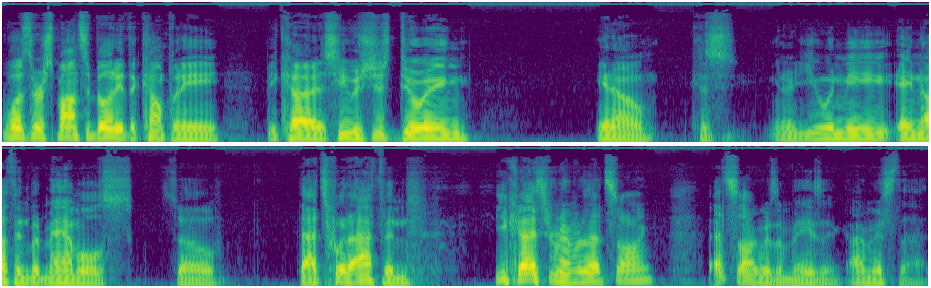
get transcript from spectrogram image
was the responsibility of the company because he was just doing, you know, because you know you and me ain't nothing but mammals, so that's what happened. You guys remember that song? That song was amazing. I missed that.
